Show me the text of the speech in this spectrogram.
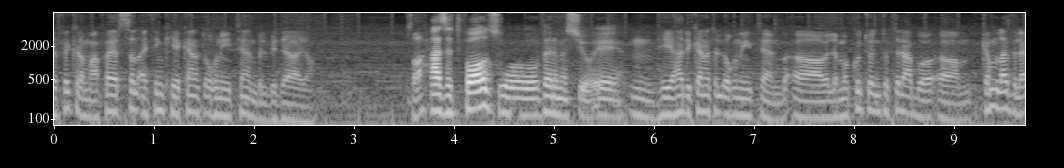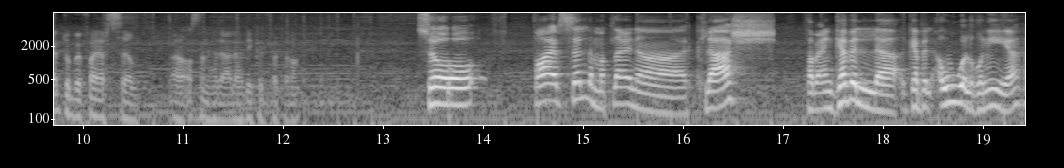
على فكرة مع Fire Seal I think هي كانت أغنيتين بالبداية. صح؟ is it Falls و Venomous You إيه. هي هذه كانت الأغنيتين. آه لما كنتوا أنتوا بتلعبوا آه كم live لعبتوا ب Fire Seal آه أصلا هذا على هذيك الفترة. so Fire Seal لما طلعنا Clash طبعا قبل قبل أول أغنية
